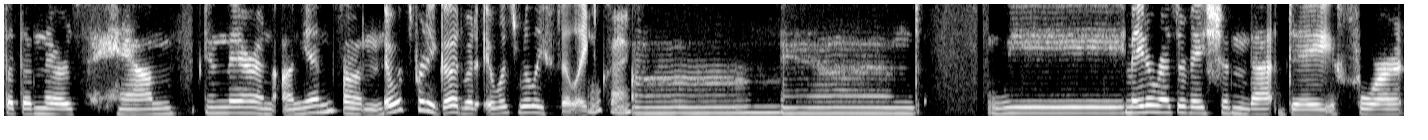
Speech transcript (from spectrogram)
but then there's ham in there and onions. Um, it was pretty good, but it was really filling. Okay. Um, and we made a reservation that day for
